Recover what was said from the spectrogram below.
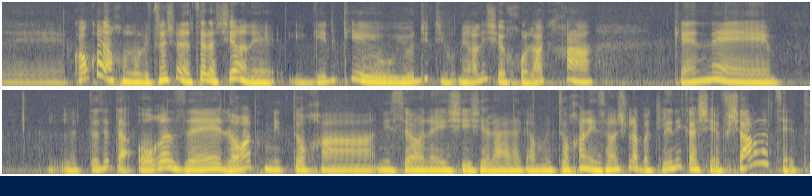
אה, קודם כל, אנחנו, לפני שנצא לשיר, אני אגיד כאילו, יהודית, נראה לי שיכולה ככה, כן, אה, לתת את האור הזה, לא רק מתוך הניסיון האישי שלה, אלא גם מתוך הניסיון שלה בקליניקה, שאפשר לצאת.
